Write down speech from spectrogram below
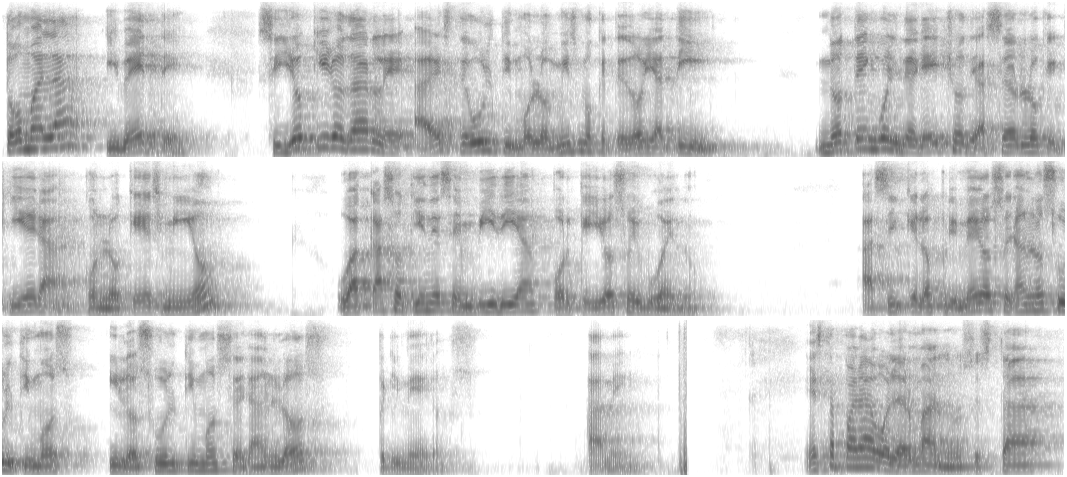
Tómala y vete. Si yo quiero darle a este último lo mismo que te doy a ti, ¿no tengo el derecho de hacer lo que quiera con lo que es mío? ¿O acaso tienes envidia porque yo soy bueno? Así que los primeros serán los últimos y los últimos serán los primeros. Amén. Esta parábola, hermanos, está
